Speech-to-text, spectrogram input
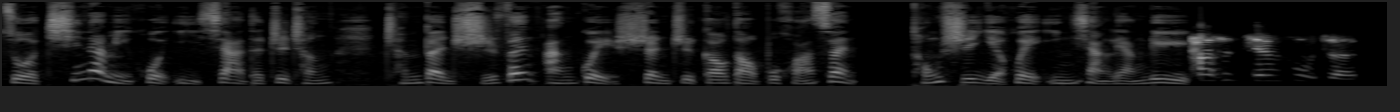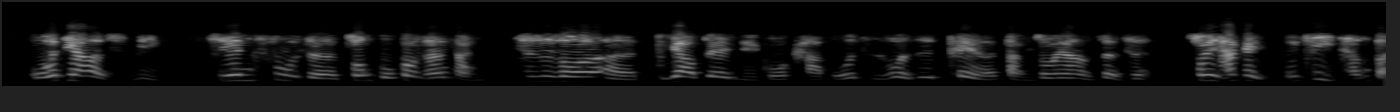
做七纳米或以下的制程，成本十分昂贵，甚至高到不划算，同时也会影响良率。它是肩负着国家的使命，肩负着中国共产党，就是说呃不要被美国卡脖子，或者是配合党中央的政策，所以它可以不计成本。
